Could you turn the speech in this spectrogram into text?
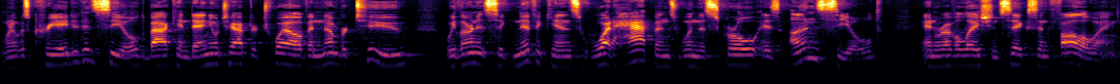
when it was created and sealed back in Daniel chapter 12. And number two, we learn its significance, what happens when the scroll is unsealed in Revelation 6 and following.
